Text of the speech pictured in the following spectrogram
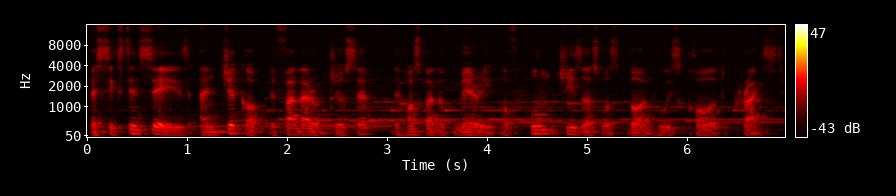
Verse 16 says, And Jacob, the father of Joseph, the husband of Mary, of whom Jesus was born, who is called Christ.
